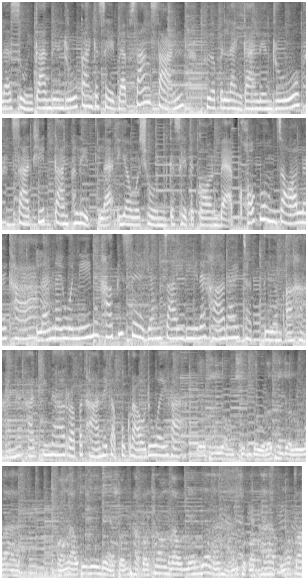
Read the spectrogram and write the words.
และศูนย์การเรียนรู้การเกษตรแบบสร้างสรรค์ พื่อเป็นแหล่งการเรียนรู้ สาธิตการผลิตและเยาวชนเกษตรกรแบบครบวงจรเลยค่ะ และในวันนี้นะคะพิเศษยังใจดีนะคะ ได้จัดเตรียมอาหารนะคะ ที่น่ารับประทานให้กับพวกเราด้วยค่ะ เดี๋ยวท่านลองชิมดูแล้วท่านจะรู้ว่า ของเราที่นี่เนี่ยสวนผักปลาช่องเราเน้นเรื่องอาหารสุขภาพ แล้วก็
